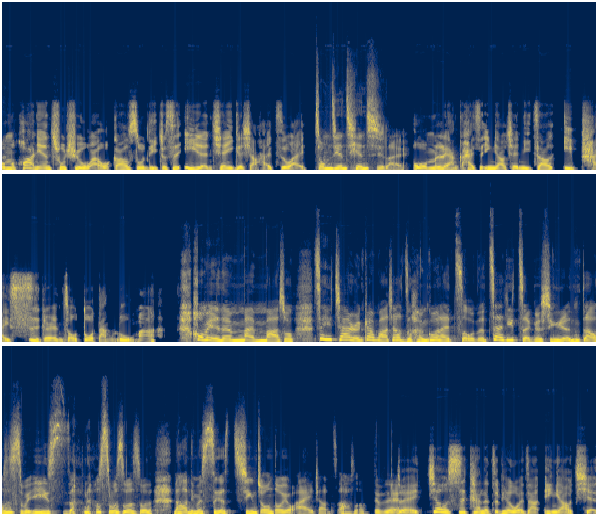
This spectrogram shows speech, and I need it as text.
我们跨年出去玩，我告诉你，就是一人牵一个小孩之外，中间牵起来，我们两个还是硬要牵。你知道一排四个人走多挡路吗？后面人在谩骂说：“这一家人干嘛这样子横过来走呢？占你整个行人道是什么意思啊？然后什么什么什么的，然后你们四个心中都有爱，这样子啊，说对不对？对，就是看了这篇文章硬要钱。”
